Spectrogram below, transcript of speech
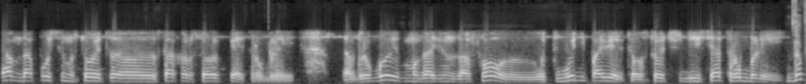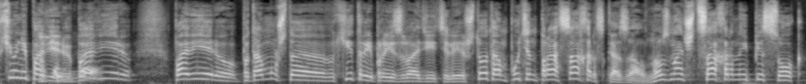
там, допустим, стоит э, сахар 45 рублей, а в другой магазин зашел, вот вы не поверите, он стоит 60 рублей. Да почему не поверю? А поверю, поверю, потому что хитрые производители, что там Путин про сахар сказал? Ну, значит, сахарный песок,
